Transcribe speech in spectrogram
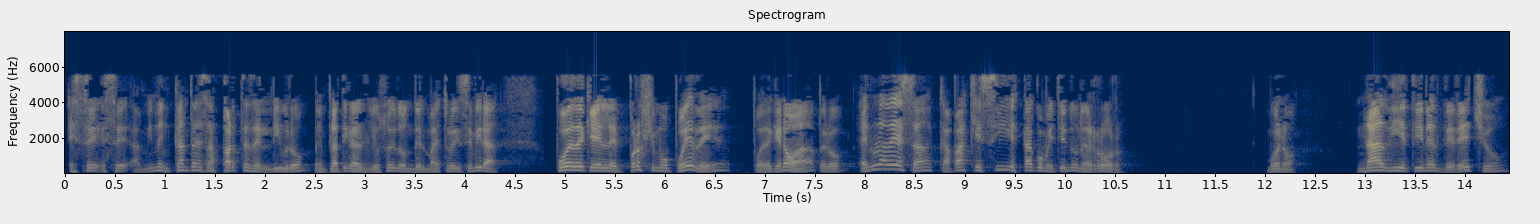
ese, ese, a mí me encantan esas partes del libro, en Pláticas del Yo Soy, donde el maestro dice, mira, puede que el próximo puede, puede que no, ¿ah? pero en una de esas, capaz que sí está cometiendo un error. Bueno, nadie tiene el derecho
